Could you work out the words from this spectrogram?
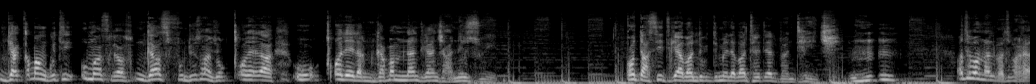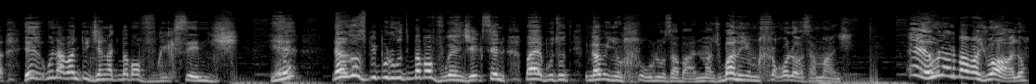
ngiyacabanga ukuthi uma singa- ngasifundiswa nje ukuxolela ukuxolela ngaba mnandi kanjani ezweni. Kodwa sithi ke abantu ukuthi kumele bathathe advantage. Mhm. Athi bona le batho ba hey kunabantu njengathi babavuka ekseni nje. Ye? Now those people ukuthi babavuke nje ekseni bayebuza ukuthi ingabe ngiyohlukuluza bani manje? Ubani ngiyomhlokoloza manje? Eh, unalo baba jwalo.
